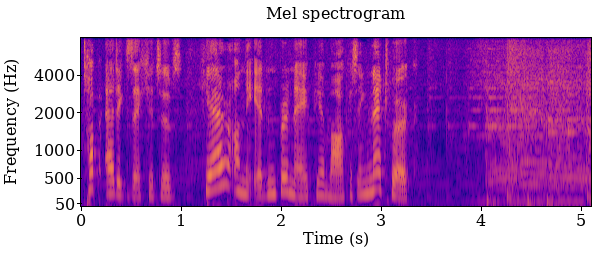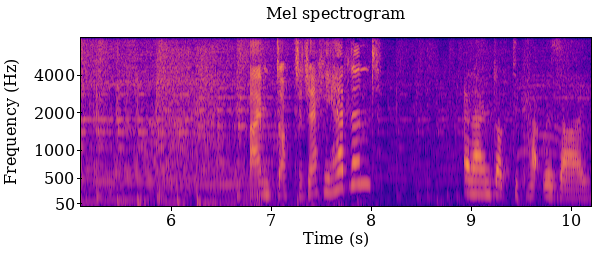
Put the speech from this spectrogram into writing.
top ad executives, here on the Edinburgh Napier Marketing Network. I'm Dr. Jackie Hadland, And I'm Dr. Kat Rezai.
